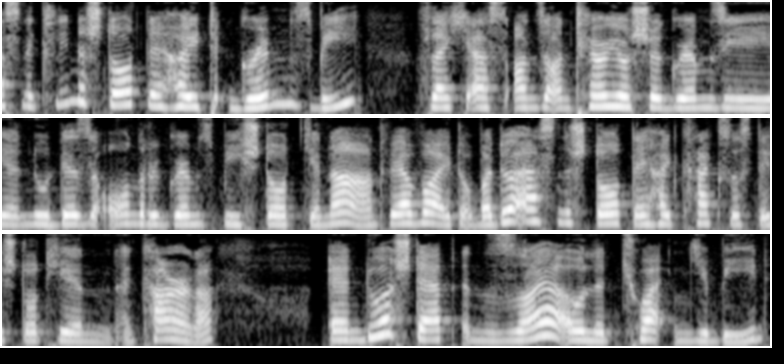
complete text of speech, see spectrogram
ist eine kleine Stadt, die heißt Grimsby. Vielleicht ist unsere ontarioische Grimsby nur diese andere Grimsby-Stadt genannt, wer weiß. Aber du ist eine Stadt, die heißt Craxus, die Stadt hier in, in Kanada. En doorstaat een zeer oude Gebiet.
